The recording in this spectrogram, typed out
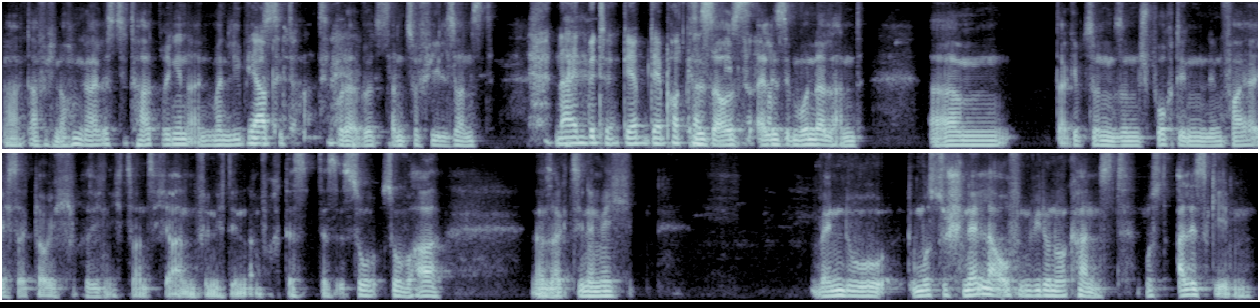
Ah, darf ich noch ein geiles Zitat bringen? Ein, mein Lieblingszitat? Ja, Oder wird es dann zu viel sonst? Nein, bitte. Der, der Podcast. Das ist aus Alice im Wunderland. Ähm, da gibt so es so einen Spruch, den, den feiere ich seit, glaube ich, weiß ich nicht, 20 Jahren, finde ich den einfach, das, das ist so, so wahr. Da sagt sie nämlich, wenn du, du musst so schnell laufen, wie du nur kannst, musst alles geben,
